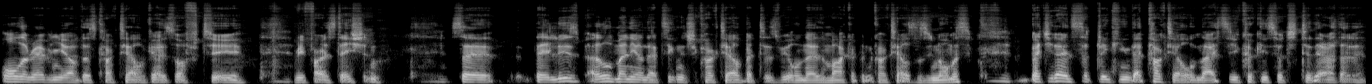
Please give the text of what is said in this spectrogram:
all the revenue of this cocktail goes off to reforestation. So they lose a little money on that signature cocktail, but as we all know, the markup in cocktails is enormous. But you don't sit drinking that cocktail all night, so you quickly switch to their other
